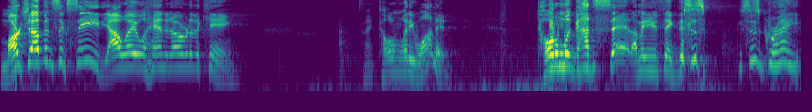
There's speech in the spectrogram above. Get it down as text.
March up and succeed. Yahweh will hand it over to the king. Right? Told him what he wanted. Told him what God said. I mean, you think this is this is great.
